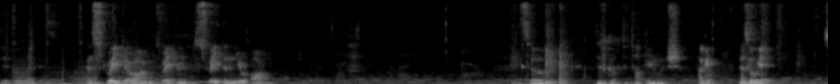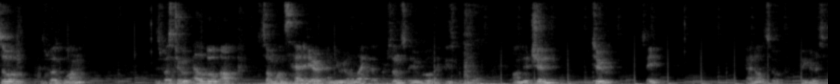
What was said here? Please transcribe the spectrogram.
So it goes like this. And straight your arm straighten straighten your arm. It's so difficult to talk English. Okay let's go again. So this was one. This was two. Elbow up someone's head here and you don't like that person so you go like this on the chin, two, see? And also fingers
